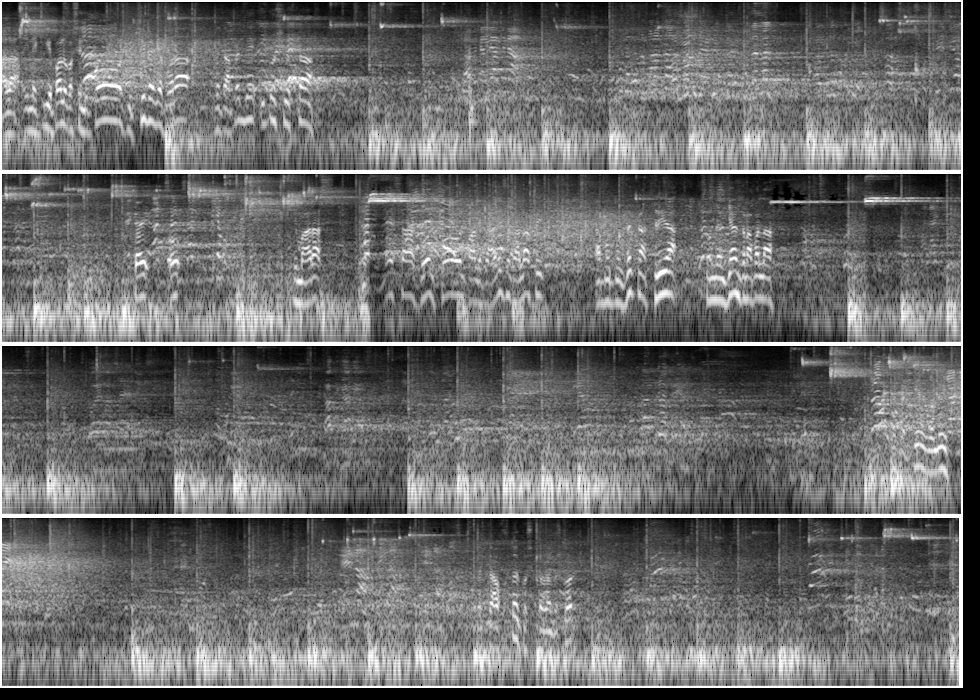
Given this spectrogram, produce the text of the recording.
Αλλά είναι εκεί και πάλι ο Βασιλικός, διψήφια διαφορά 15-27. Κοιτάει ο Χιμαράς. Μέσα, γκολ, φόλ, παλικαρί στο καλάθι. Από το 13 στον Γιάννη τον Απάλα ήταν το σκορ.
